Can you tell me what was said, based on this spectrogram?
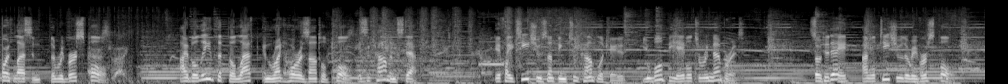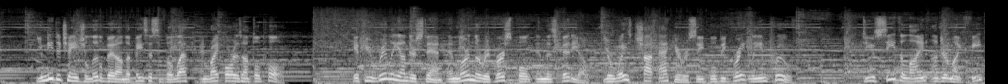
Fourth lesson, the reverse pull. I believe that the left and right horizontal pull is a common step. If I teach you something too complicated, you won't be able to remember it. So today, I will teach you the reverse pull. You need to change a little bit on the basis of the left and right horizontal pull. If you really understand and learn the reverse pull in this video, your waist shot accuracy will be greatly improved. Do you see the line under my feet?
